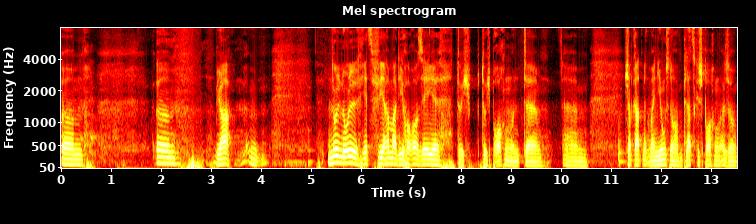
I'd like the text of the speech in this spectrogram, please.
Ähm, ähm, ja, 0-0. Jetzt, wir haben mal die Horrorserie durch, durchbrochen und äh, ähm, ich habe gerade mit meinen Jungs noch auf dem Platz gesprochen. Also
